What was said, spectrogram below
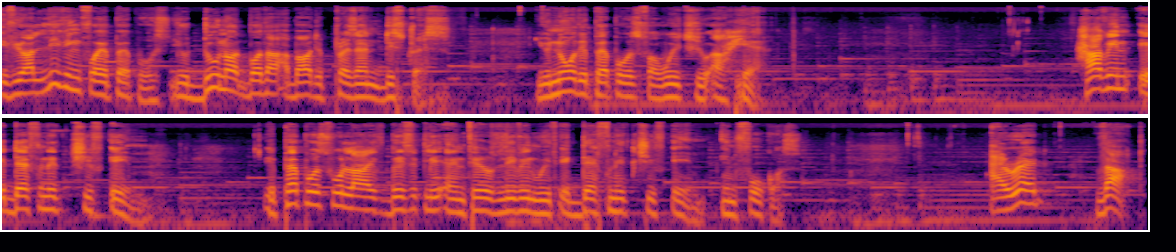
If you are living for a purpose, you do not bother about the present distress. You know the purpose for which you are here. Having a definite chief aim. A purposeful life basically entails living with a definite chief aim in focus. I read that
